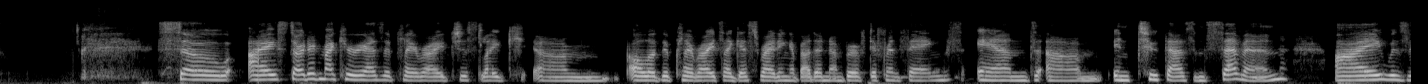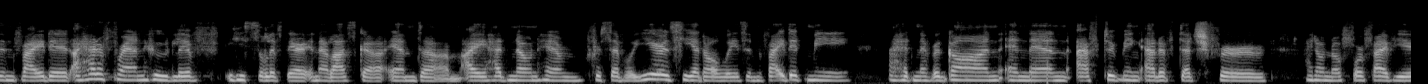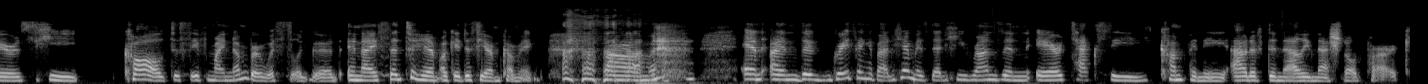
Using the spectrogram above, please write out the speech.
So I started my career as a playwright, just like um, all of the playwrights, I guess, writing about a number of different things. And um, in 2007, I was invited. I had a friend who lived, he still lived there in Alaska, and um, I had known him for several years. He had always invited me. I had never gone. And then after being out of touch for, I don't know, four or five years, he called to see if my number was still good and i said to him okay this year i'm coming um, and and the great thing about him is that he runs an air taxi company out of denali national park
